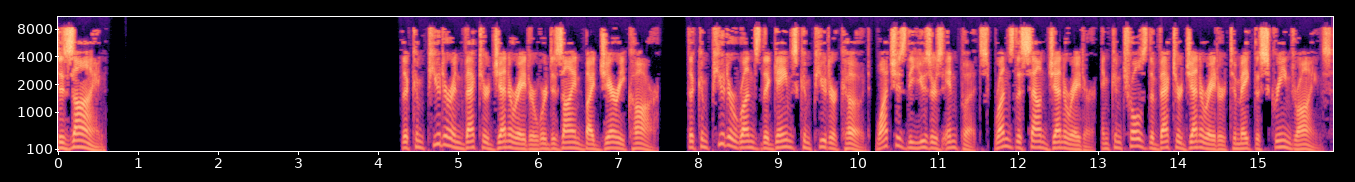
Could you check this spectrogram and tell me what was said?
Design The computer and vector generator were designed by Jerry Carr. The computer runs the game's computer code, watches the user's inputs, runs the sound generator, and controls the vector generator to make the screen drawings.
